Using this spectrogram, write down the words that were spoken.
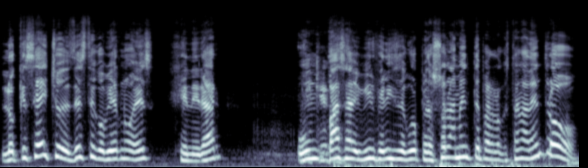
lo que se ha hecho desde este gobierno es generar un vas a vivir feliz y seguro, pero solamente para los que están adentro.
